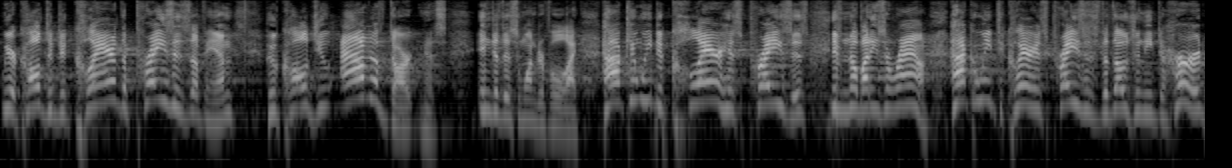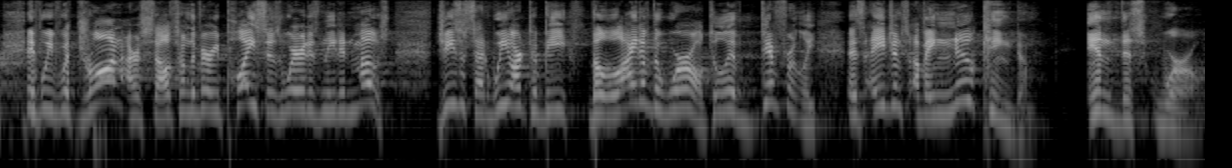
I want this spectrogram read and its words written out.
we are called to declare the praises of Him who called you out of darkness into this wonderful light. How can we declare his praises if nobody's around? How can we declare his praises to those who need to heard if we've withdrawn ourselves from the very places where it is needed most? Jesus said we are to be the light of the world, to live differently as agents of a new kingdom in this world.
